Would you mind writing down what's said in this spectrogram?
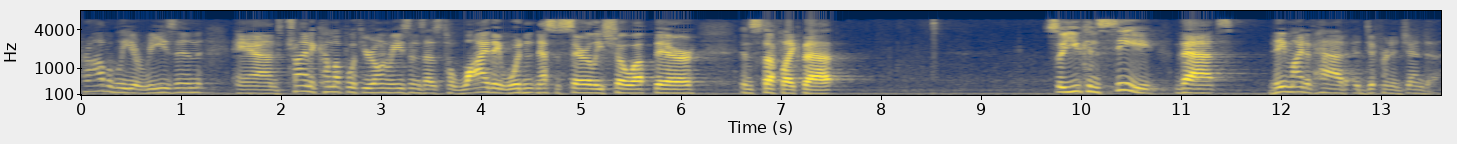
probably a reason, and trying to come up with your own reasons as to why they wouldn't necessarily show up there and stuff like that. So you can see that they might have had a different agenda.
